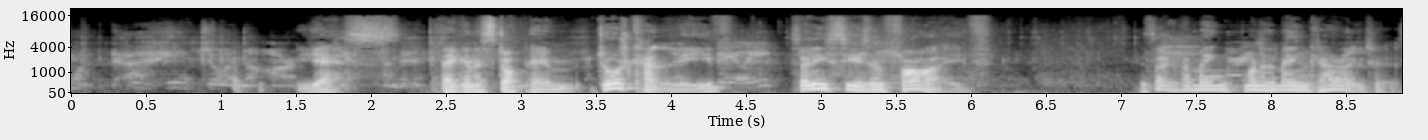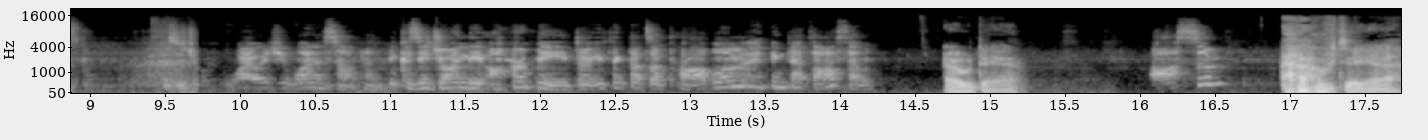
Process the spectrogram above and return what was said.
Uh, the army. Yes. They're going to stop him. George can't leave. It's only season five. He's like the main one of the main characters. Why would you want to stop him? Because he joined the army. Don't you think that's a problem? I think that's awesome. Oh dear. Awesome? Oh dear.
